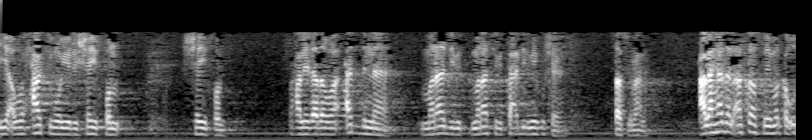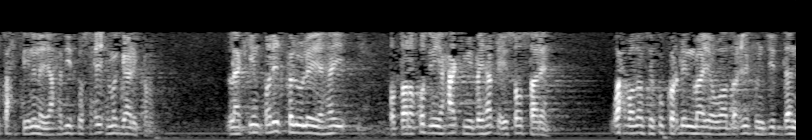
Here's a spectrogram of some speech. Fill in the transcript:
iyo abu xaakim oo yidhi shaykhun shaykhun. Waxaa la yidhahdaa waa adnaa maraatib tacdiil miyay ku sheegan saas maana calaa hada alasaas bay marka u taxsiininaya xadiidku saxiix ma gaari karo. Laakiin ariiq kaluu leeyahay oo daraqudni iyo xaakim iyo bayhaqi ay soo saareen wax badanse ku kordhin maayo waa daciifun jiddan.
